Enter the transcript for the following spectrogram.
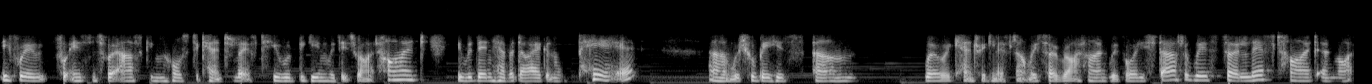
if we, for instance, were asking the horse to canter left, he would begin with his right hind. He would then have a diagonal pair, um, which will be his, um, where we're cantering left, aren't we? So right hind we've already started with. So left hind and right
